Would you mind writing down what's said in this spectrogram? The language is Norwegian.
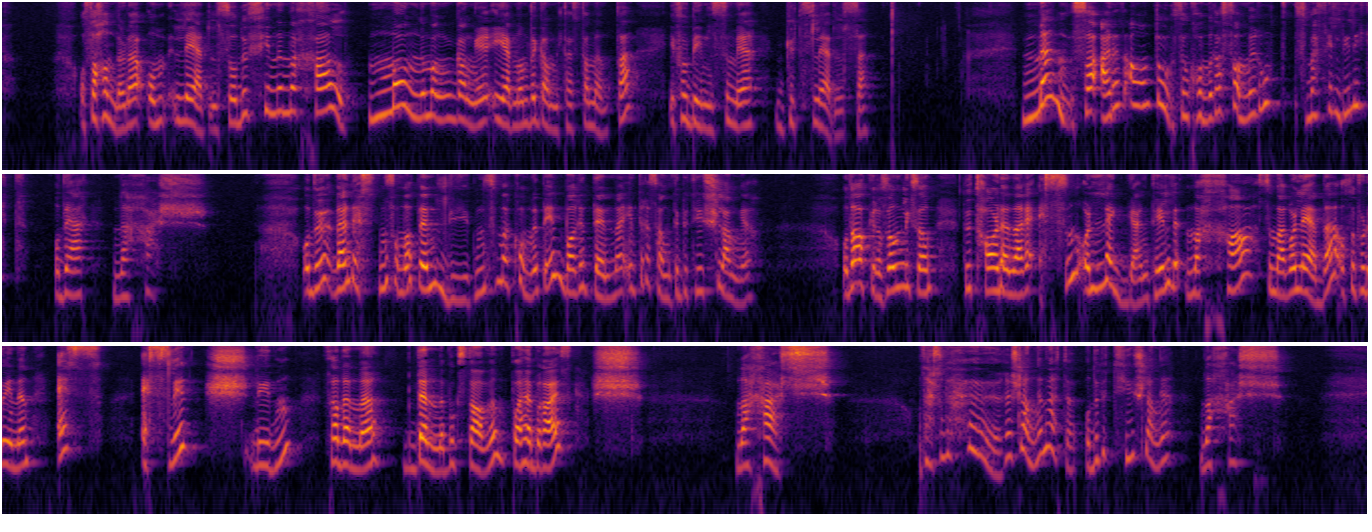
Og så handler det om ledelse. Og du finner nachal mange mange ganger gjennom Det gamle testamentet i forbindelse med Guds ledelse. Men så er det et annet ord som kommer av samme rot, som er veldig likt. Og det er nahash. Og du, Det er nesten sånn at den lyden som er kommet inn, bare den er interessant. Det betyr slange. Og det er akkurat som liksom, Du tar den der S-en og legger den til naha, som er å lede, og så får du inn en S. S-lyd, sj-lyden fra denne, denne bokstaven på hebraisk. Sh. Nahash. Og Det er så du hører slangen, vet du. Og det betyr slange. Nahash.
